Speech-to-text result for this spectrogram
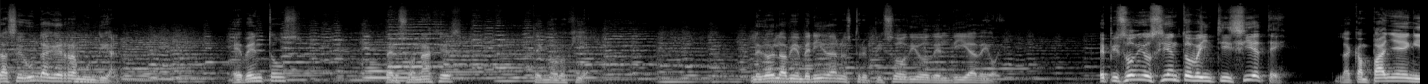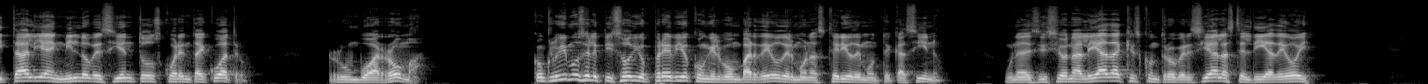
La Segunda Guerra Mundial. Eventos, personajes, tecnología. Le doy la bienvenida a nuestro episodio del día de hoy. Episodio 127. La campaña en Italia en 1944. Rumbo a Roma. Concluimos el episodio previo con el bombardeo del monasterio de Montecassino, una decisión aliada que es controversial hasta el día de hoy.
